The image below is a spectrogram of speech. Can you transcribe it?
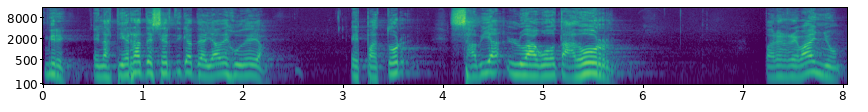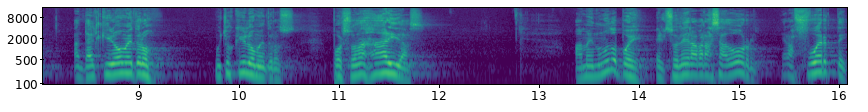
Mire, en las tierras desérticas de allá de Judea, el pastor sabía lo agotador para el rebaño andar kilómetros, muchos kilómetros, por zonas áridas a menudo pues el sol era abrasador, era fuerte.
